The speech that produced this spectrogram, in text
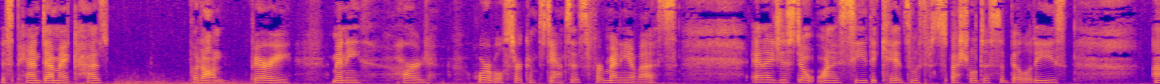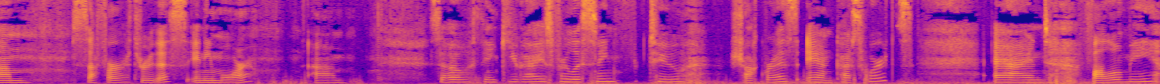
this pandemic has put on very many hard, horrible circumstances for many of us. And I just don't want to see the kids with special disabilities um, suffer through this anymore. Um, so, thank you guys for listening to chakras and cuss words and follow me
